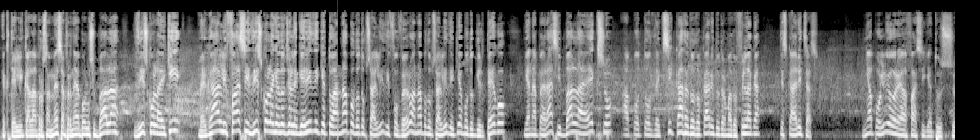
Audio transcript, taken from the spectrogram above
Εκτελεί καλά προς τα μέσα, περνάει από όλους η μπάλα, δύσκολα εκεί, μεγάλη φάση, δύσκολα για τον Τζελεγκερίδη και το ανάποδο το ψαλίδι, φοβερό ανάποδο ψαλίδι εκεί από τον Κυρτέγο για να περάσει η μπάλα έξω από το δεξί κάθετο δοκάρι του τερματοφύλακα της Καρίτσας. Μια πολύ ωραία φάση για τους ε,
